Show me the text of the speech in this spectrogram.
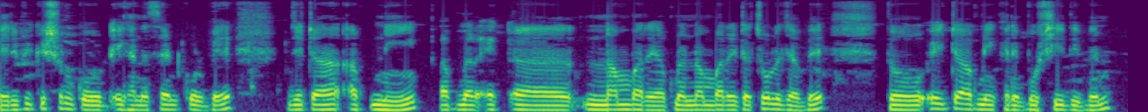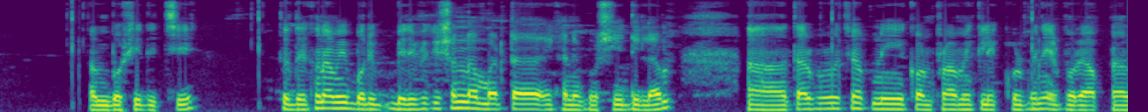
ভেরিফিকেশন কোড এখানে সেন্ড করবে, যেটা আপনি আপনার এক নাম্বারে আপনার নাম্বারে এটা চলে যাবে। তো এইটা আপনি এখানে বসিয়ে দিবেন। আমি বসিয়ে দিচ্ছি। তো দেখুন, আমি ভেরিফিকেশন নাম্বারটা এখানে বসিয়ে দিলাম। তারপর হচ্ছে আপনি কনফার্মে ক্লিক করবেন, এরপরে আপনার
